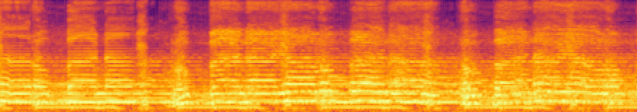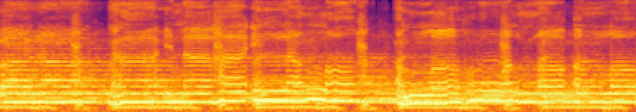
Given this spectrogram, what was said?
يا ربنا. ربنا يا ربنا ربنا يا ربنا. لا إله إلا الله الله الله الله.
